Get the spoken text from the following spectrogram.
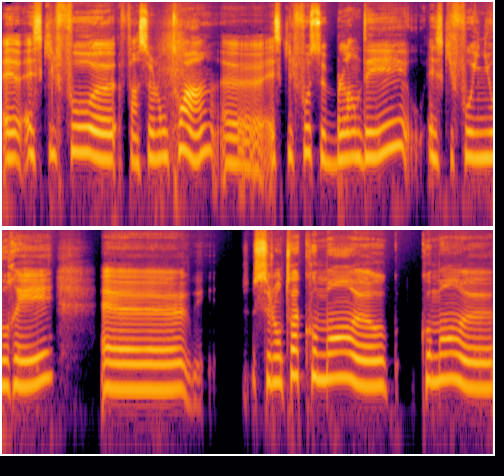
est-ce qu'il faut, enfin selon toi, hein, est-ce qu'il faut se blinder, est-ce qu'il faut ignorer? Selon toi, comment, euh, comment, euh,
